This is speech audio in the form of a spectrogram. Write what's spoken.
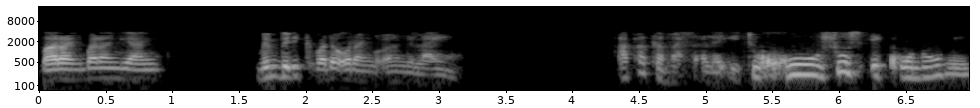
barang-barang uh, yang memberi kepada orang-orang lain. Apakah masalah itu khusus ekonomi?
